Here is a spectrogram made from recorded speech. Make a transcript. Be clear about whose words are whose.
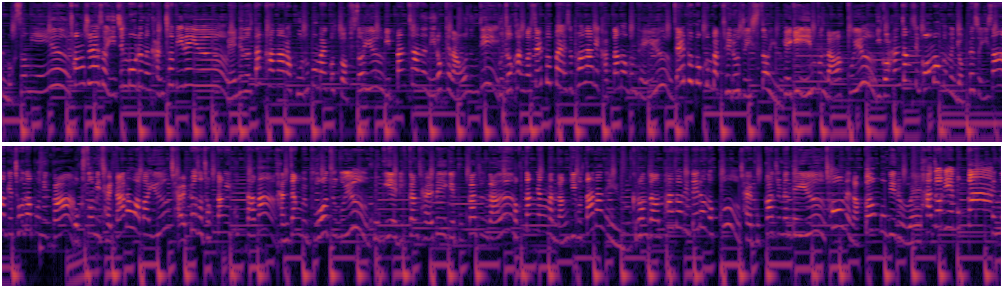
Speaker 1: 하는 목소미예요. 청주에서 이 집 모르면 간첩 이래요. 메뉴는 딱 하나라 고르고 말 것도 없어요. 밑반찬은 이렇게 나오는데 부족한 건 셀프바에서 편하게 갖다 먹으면 돼요. 셀프 볶음밥 재료도 있어요. 102인분 나왔고요. 이거 한 장씩 꺼먹으면 옆에서 이상하게 쳐다보니까 먹솜이 잘 따라와봐요. 잘 펴서 적당히 굽다가 간장물 부어주고요. 고기에 밑간 잘 배이게 볶아준 다음 적당량만 남기고 따라내요. 그런 다음 파절이 때려넣고 잘 볶아주면 돼요. 처음엔 아까운 고기를 왜 파절이에 볶아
